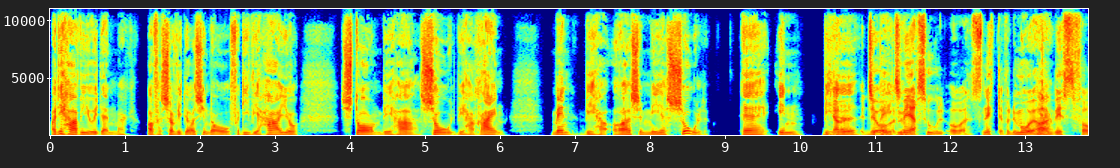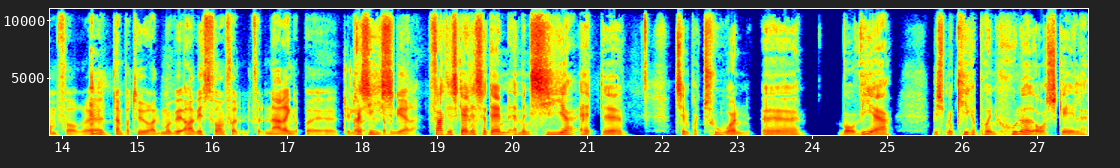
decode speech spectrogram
Og det har vi jo i Danmark, og for så vidt også i Norge, fordi vi har jo storm, vi har sol, vi har regn, men vi har også mere sol, øh, end vi ja, havde det til. Mere sol over snittet, for du må jo ha ja. en vis form for uh, temperaturer, du må ha en vis form for, for næring på, uh, til, Præcis. at, til at fungere. Faktisk er det sådan, at man siger, at uh, temperaturen, uh, hvor vi er, hvis man kigger på en 100-års skala,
